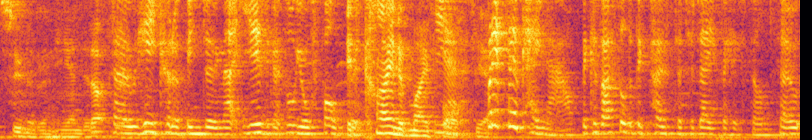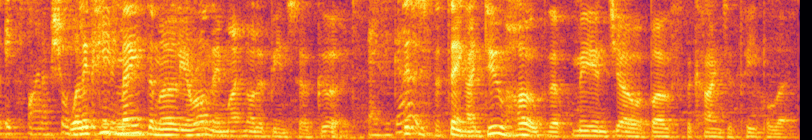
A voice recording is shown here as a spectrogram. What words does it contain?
sooner than he ended up. So he could have been doing that years ago. It's all your fault. it's kind of my fault, yeah. but it's okay now because I saw the big poster today for his film, so it's fine. I'm sure. Well, if he'd made you. them earlier on, they might not have been so good. there you go. This is the thing. I do hope that me and Joe are both the kinds of people that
